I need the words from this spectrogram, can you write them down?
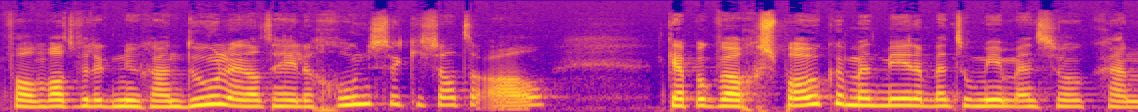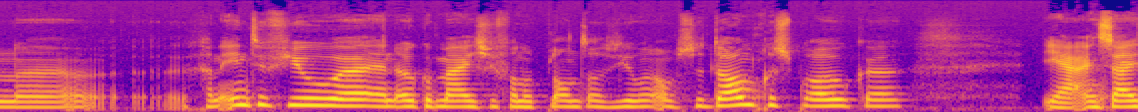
van wat wil ik nu gaan doen. En dat hele groen stukje zat er al. Ik heb ook wel gesproken met meer, ben toen meer mensen ook gaan, uh, gaan interviewen. En ook een meisje van het plantasiel in Amsterdam gesproken. Ja, en zij,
